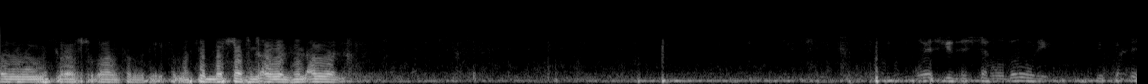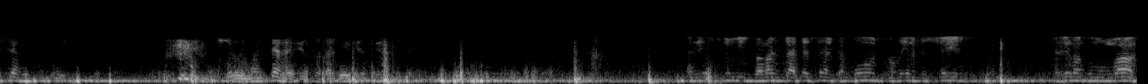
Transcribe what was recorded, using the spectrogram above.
على الشيء ثم تم الصف الأول في الأول ويسجد السهو ضروري في كل سهو كل من سهى في صلاته هذه أخت من فرنسا تسأل تقول فضيلة الشيخ حفظكم الله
